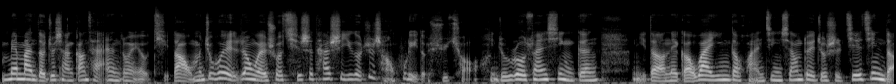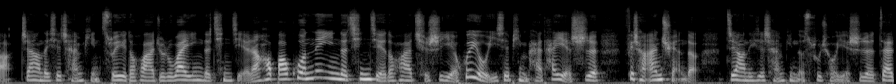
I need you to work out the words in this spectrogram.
慢慢的，就像刚才安总也有提到，我们就会认为说，其实它是一个日常护理的需求，你就弱酸性跟你的那个外阴的环境相对就是接近的这样的一些产品，所以的话就是外阴的清洁，然后包括内阴的清洁的话，其实也会有一些品牌它也是非常安全的，这样的一些产品的诉求也是在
